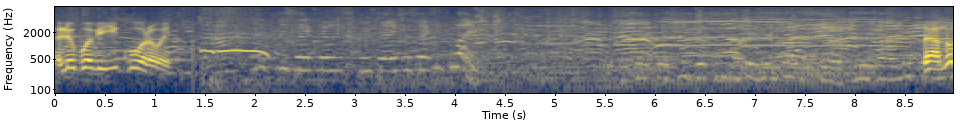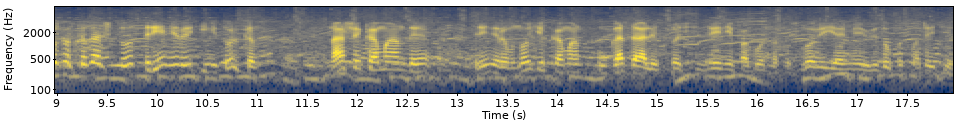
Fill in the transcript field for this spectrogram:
Любови Егоровой. Да, нужно сказать, что тренеры и не только нашей команды, тренеры многих команд угадали с точки зрения погодных условий. Я имею в виду, посмотрите,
